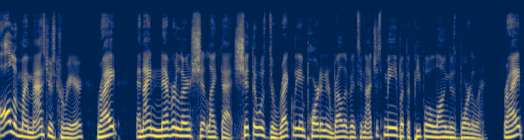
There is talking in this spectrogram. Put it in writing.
all of my master's career, right? And I never learned shit like that. Shit that was directly important and relevant to not just me, but the people along this borderland, right?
